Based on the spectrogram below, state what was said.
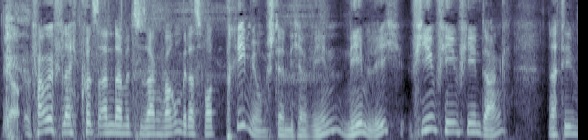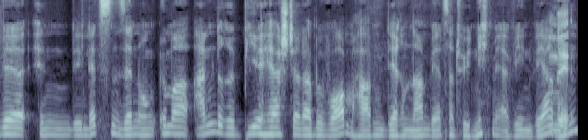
Ja. Fangen wir vielleicht kurz an, damit zu sagen, warum wir das Wort Premium ständig erwähnen. Nämlich, vielen, vielen, vielen Dank, nachdem wir in den letzten Sendungen immer andere Bierhersteller beworben haben, deren Namen wir jetzt natürlich nicht mehr erwähnen werden. Nee.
